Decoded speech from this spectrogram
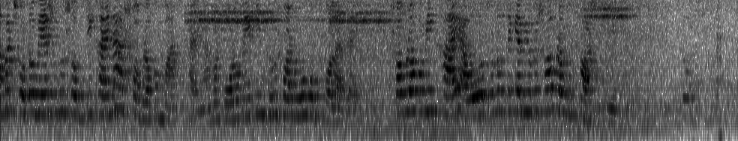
আমার ছোট মেয়ে শুধু সবজি খায় না আর সব রকম মাছ খায় না। আমার বড় মেয়ে কিন্তু সর্বভোগ বলা যায়। সব রকমই খায় আর ও ছোট থেকে আমি ওকে সব রকম খাওয়া শিখিয়েছি। তো তো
